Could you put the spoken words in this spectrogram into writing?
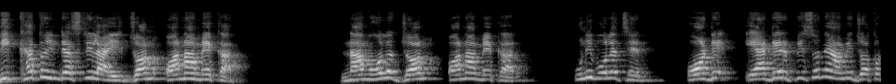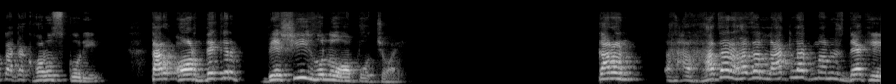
বিখ্যাত ইন্ডাস্ট্রিয়ালাইস্ট জন অনা মেকার, নাম হলো জন অনা মেকার। উনি বলেছেন অডে অ্যাডের পিছনে আমি যত টাকা খরচ করি, তার অর্ধেকের বেশি হলো অপচয়। কারণ হাজার হাজার লাখ লাখ মানুষ দেখে,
